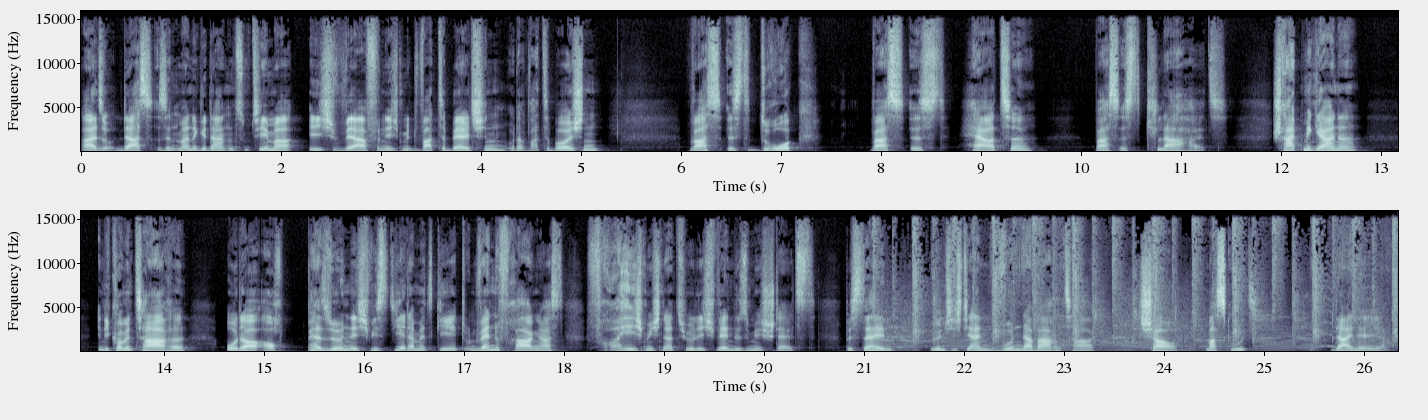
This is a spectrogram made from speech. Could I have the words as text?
Also, das sind meine Gedanken zum Thema, ich werfe nicht mit Wattebällchen oder Wattebäuchen. Was ist Druck? Was ist Härte? Was ist Klarheit? Schreib mir gerne in die Kommentare oder auch persönlich, wie es dir damit geht. Und wenn du Fragen hast, freue ich mich natürlich, wenn du sie mir stellst. Bis dahin wünsche ich dir einen wunderbaren Tag. Ciao, mach's gut. Dein Ilja.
